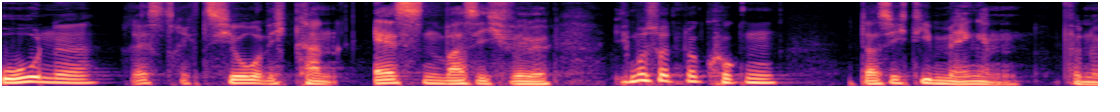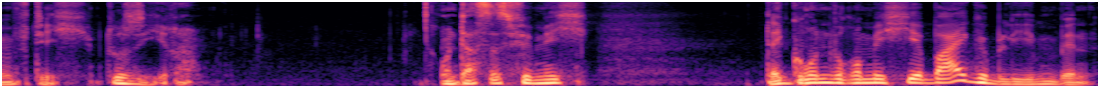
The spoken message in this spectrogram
ohne Restriktion. Ich kann essen, was ich will. Ich muss halt nur gucken, dass ich die Mengen vernünftig dosiere. Und das ist für mich der Grund, warum ich hier beigeblieben bin.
